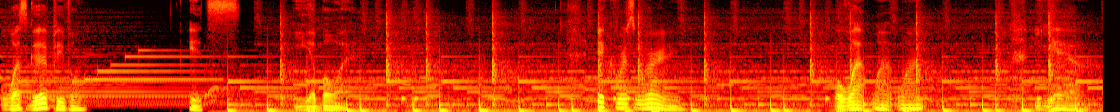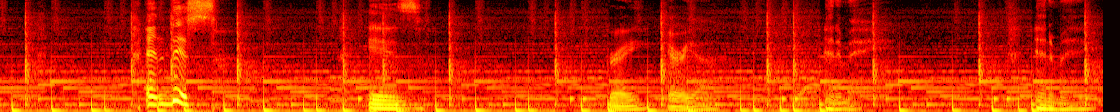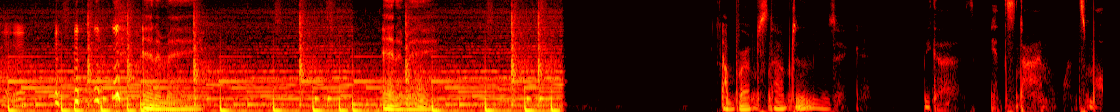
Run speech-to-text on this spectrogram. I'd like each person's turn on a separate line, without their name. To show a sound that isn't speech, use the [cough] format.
What's good, people? It's your boy, Icarus Green. Well, what, what, what? Yeah. And this is Gray Area Anime. Anime. Abrupt stop to the music because it's time once more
